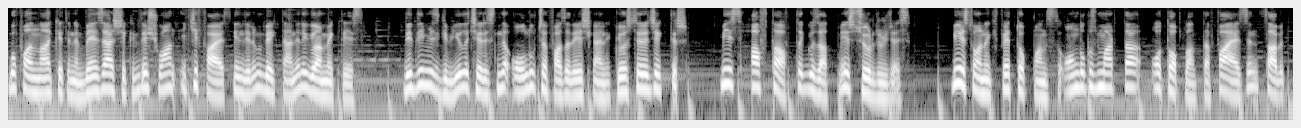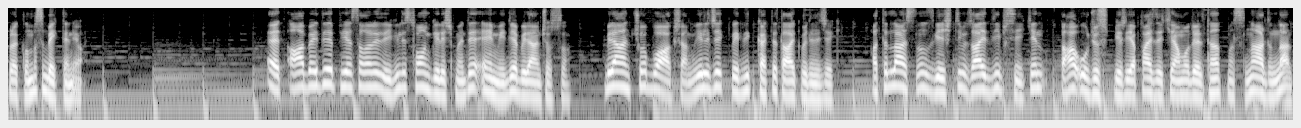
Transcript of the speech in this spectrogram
bu fanın anketinin benzer şekilde şu an 2 faiz indirimi beklendiğini görmekteyiz. Dediğimiz gibi yıl içerisinde oldukça fazla değişkenlik gösterecektir. Biz hafta hafta göz atmayı sürdüreceğiz. Bir sonraki FED toplantısı 19 Mart'ta o toplantıda faizin sabit bırakılması bekleniyor. Evet ABD piyasaları ile ilgili son gelişmede Nvidia bilançosu. Bilanço bu akşam gelecek ve dikkatle takip edilecek. Hatırlarsınız geçtiğimiz ay DeepSeek'in daha ucuz bir yapay zeka modeli tanıtmasının ardından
